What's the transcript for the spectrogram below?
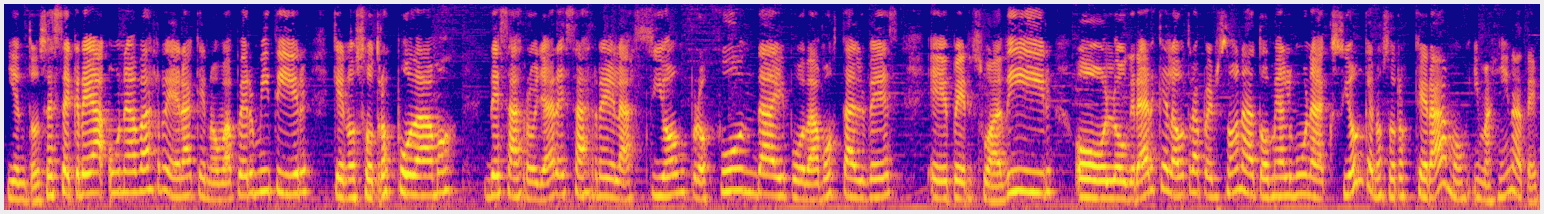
y entonces se crea una barrera que no va a permitir que nosotros podamos desarrollar esa relación profunda y podamos tal vez eh, persuadir o lograr que la otra persona tome alguna acción que nosotros queramos, imagínate.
